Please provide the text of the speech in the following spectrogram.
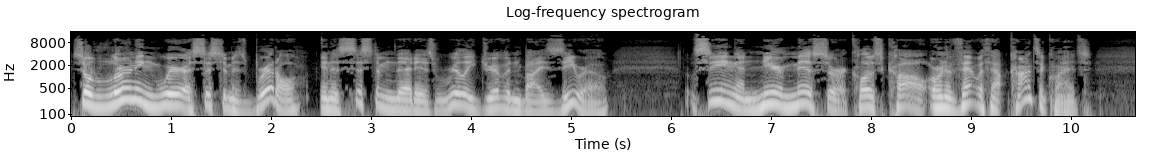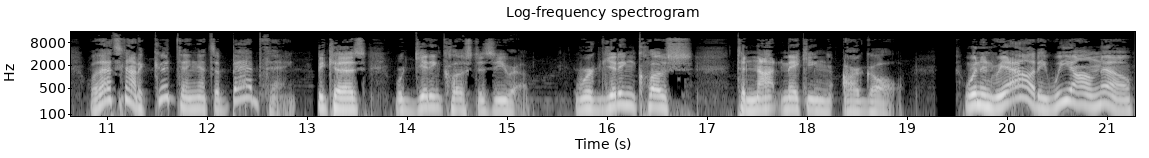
So, learning where a system is brittle in a system that is really driven by zero, seeing a near miss or a close call or an event without consequence, well, that's not a good thing. That's a bad thing because we're getting close to zero. We're getting close to not making our goal. When in reality, we all know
